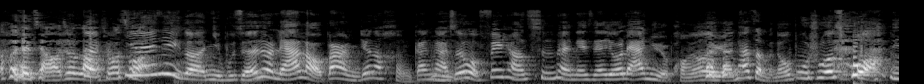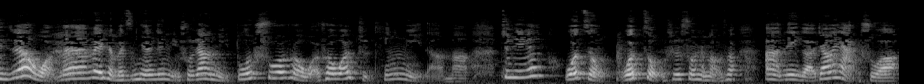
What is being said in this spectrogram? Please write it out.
何天桥就老说错。因为那个你不觉得就是俩老伴儿，你真的很尴尬。所以我非常钦佩那些有俩女朋友的人，他怎么能不说错？你知道我们为什么今天跟你说让你多说说？我说我只听你的吗？就是因为我总我总是说什么？我说啊，那个张文雅说，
